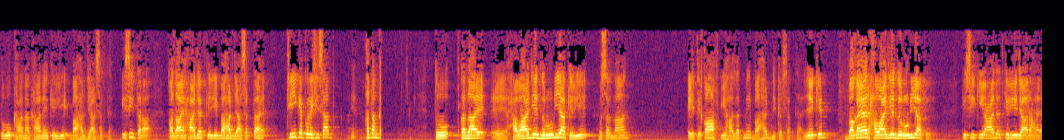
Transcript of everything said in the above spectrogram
تو وہ کھانا کھانے کے لیے باہر جا سکتا ہے۔ اسی طرح قضاء حاجت کے لیے باہر جا سکتا ہے ٹھیک ہے قریشی صاحب، ختم کر تو قضائے حواج ضروریہ کے لیے مسلمان اعتکاف کی حالت میں باہر نکل سکتا ہے۔ لیکن بغیر حوائج ضروریہ کے کسی کی عادت کے لیے جا رہا ہے،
